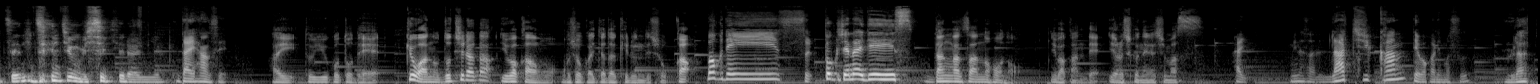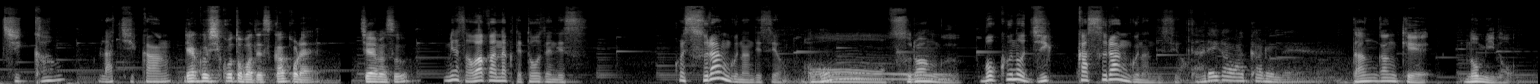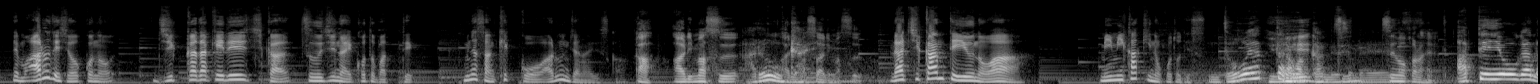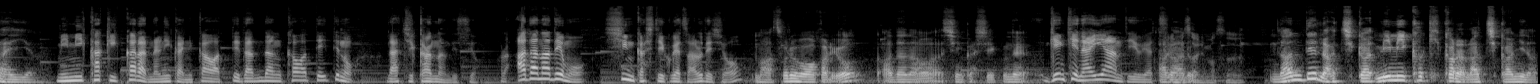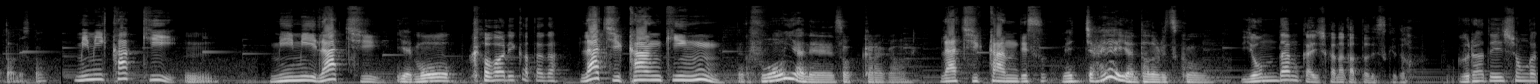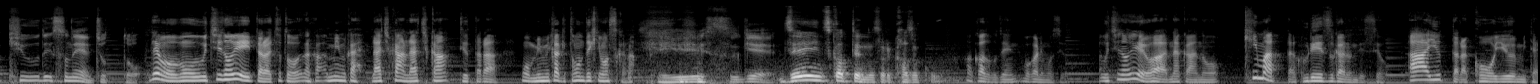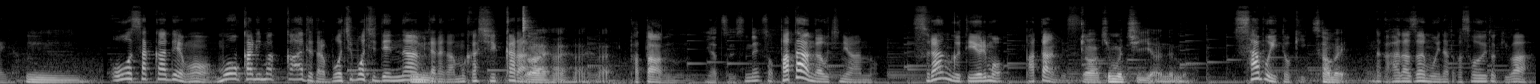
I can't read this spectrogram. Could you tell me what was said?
全然準備してきてないんや。大反省。はいということで今日はあのどちらが違和感をご紹介いただけるんでしょうか？僕でーす。僕じゃないです。弾丸さんの方の違和感でよろしくお願いしますはい。皆さん、拉致感ってわかります？拉致感拉致感。略し言葉ですか？これ。違います？皆さんわかんなくて当然です。これスラングなんですよ。おースラング僕の実家スラングなんですよ。誰がわかるね。弾丸系のみのでもあるでしょ？この実家だけでしか通じない言葉って皆さん結構あるんじゃないですか？ああります。あるんかい。ありますあります。拉致感っていうのは耳かきのことです。どうやったらわかんね。ん、えーそれ。全然わからへん。当てようがないやん。耳かきから何かに変わってだんだん変わっていっての拉致感なんですよ。ほらあだ名でも進化していくやつあるでしょ？まあそれはわかるよ。あだ名は進化していくね。元気ないやんっていうやつ。あるあるあります。なんで拉致か耳かきから拉致感になったんですか？耳かきうん。耳拉致いやもう。変わり方が。拉致監禁。なんか不穏やねそっからが。拉致感です。めっちゃ早いやんたどり着くん。4段階しかなかったですけど。グラデーションが急ですねちょっと。でももううちの家行ったらちょっとなんか耳かき拉致感拉致感って言ったらもう耳かき飛んできますから。へえすげえ。全員使ってんのそれ家族。まあ、家族全員わかりますよ。うちの家はなんかあの決まったフレーズがあるんですよ。ああ言ったらこう言うみたいな。うん。大阪でも「儲かりまっか」って言ったらぼちぼちでんなうん。みたいなのが昔から、はいはいはいはい。パターンやつですね。そうパターンがうちにはあんの。スラングっていうよりもパターンです。あ気持ちいいやんでも。寒い時。寒い。なんか肌寒いなとかそういう時は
